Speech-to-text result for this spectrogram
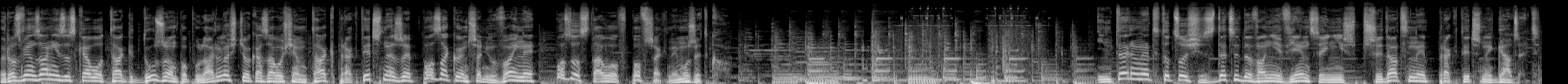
Rozwiązanie zyskało tak dużą popularność okazało się tak praktyczne, że po zakończeniu wojny pozostało w powszechnym użytku. Internet to coś zdecydowanie więcej niż przydatny, praktyczny gadżet.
